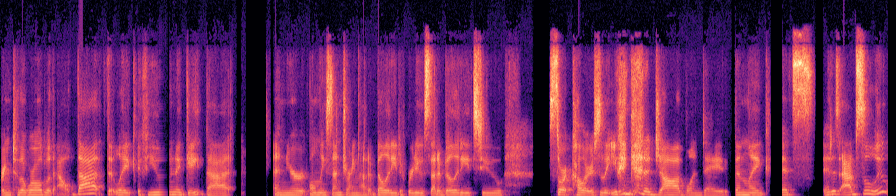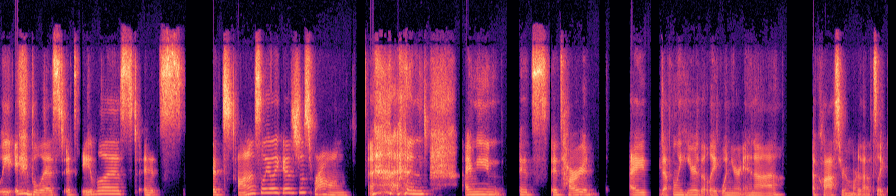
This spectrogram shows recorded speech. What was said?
bring to the world without that, that like if you negate that and you're only centering that ability to produce, that ability to sort colors so that you can get a job one day, then like it's it is absolutely ableist. It's ableist. It's it's honestly like it's just wrong. and I mean, it's it's hard. I definitely hear that like when you're in a a classroom where that's like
